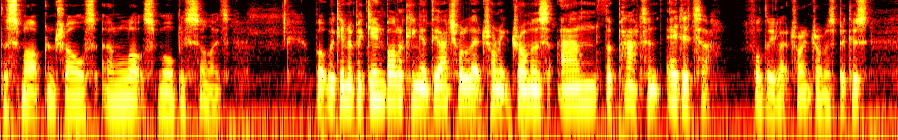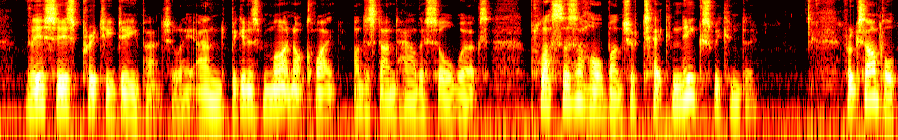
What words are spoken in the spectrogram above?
the smart controls and lots more besides. But we're going to begin by looking at the actual electronic drummers and the pattern editor for the electronic drummers because this is pretty deep actually and beginners might not quite understand how this all works. Plus there's a whole bunch of techniques we can do. For example,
